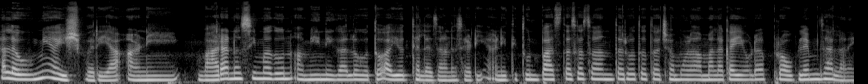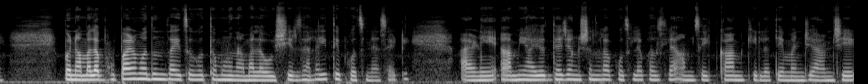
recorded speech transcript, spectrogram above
हॅलो मी ऐश्वर्या आणि वाराणसीमधून आम्ही निघालो होतो अयोध्याला जाण्यासाठी आणि तिथून पाच तासाचं अंतर होतं त्याच्यामुळं आम्हाला काही एवढा प्रॉब्लेम झाला नाही. पण आम्हाला भोपाळमधून जायचं होतं म्हणून आम्हाला उशीर झाला इथे पोचण्यासाठी आणि आम्ही अयोध्या जंक्शनला पोचल्या पोचल्या आमचं एक काम केलं ते म्हणजे आमचे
